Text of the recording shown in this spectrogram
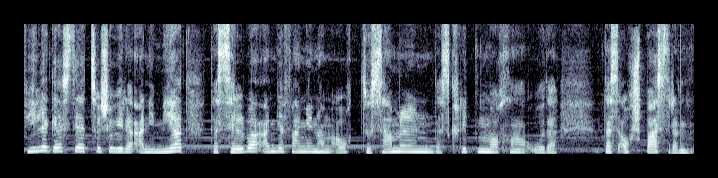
viele Gäste jetzt schon wieder animiert, dass selber angefangen haben, auch zu sammeln, das Krippen machen oder dass auch Spaß dran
